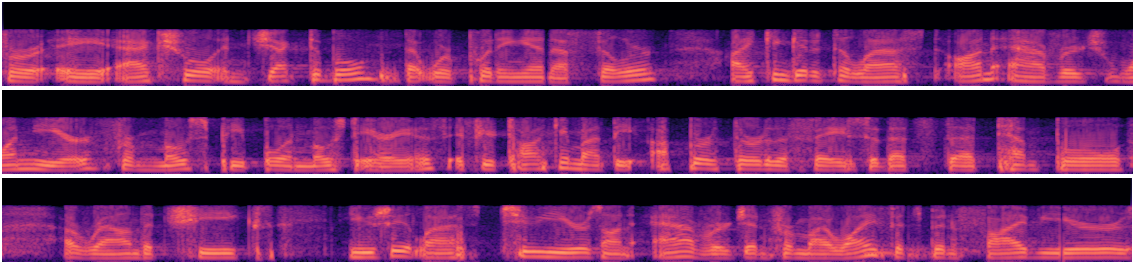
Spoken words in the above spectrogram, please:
for a actual injectable that we're putting in a filler, I can get it to last on average one year for most people in most areas. If you're talking about the upper third of the face, so that's the temple, around the cheeks, usually it lasts two years on average. And for my wife, it's been five years.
